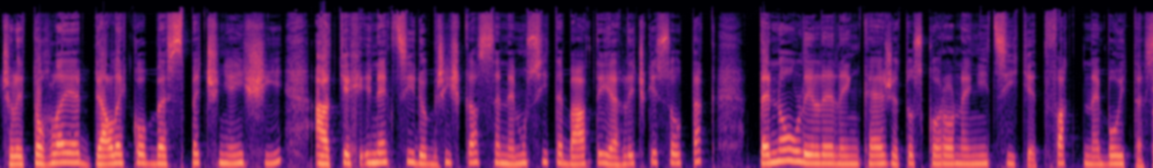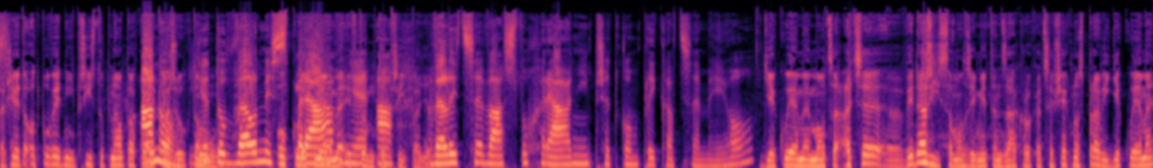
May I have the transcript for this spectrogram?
Čili tohle je daleko bezpečnější a těch injekcí do bříška se nemusíte bát, ty jehličky jsou tak tenou lililinké, že to skoro není cítit. Fakt nebojte se. Takže je to odpovědný přístup naopak ano, lékařů k tomu. je to velmi správně i v tomto a případě. velice vás to chrání před komplikacemi. Jo? Děkujeme moc. Ať se vydaří samozřejmě ten zákrok, ať se všechno spraví. Děkujeme.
